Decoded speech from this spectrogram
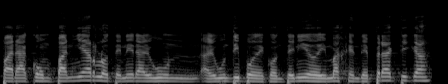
para acompañarlo tener algún, algún tipo de contenido de imagen de práctica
